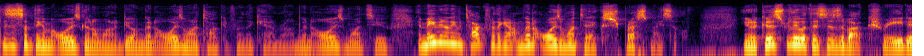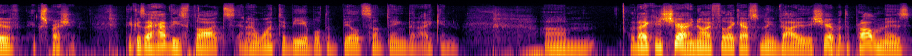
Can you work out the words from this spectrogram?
this is something I'm always going to want to do. I'm going to always want to talk in front of the camera. I'm going to always want to, and maybe not even talk in front of the camera. I'm going to always want to express myself. You know, because really what this is about creative expression. Because I have these thoughts and I want to be able to build something that I can, um, that I can share. I know I feel like I have something valuable to share, but the problem is,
